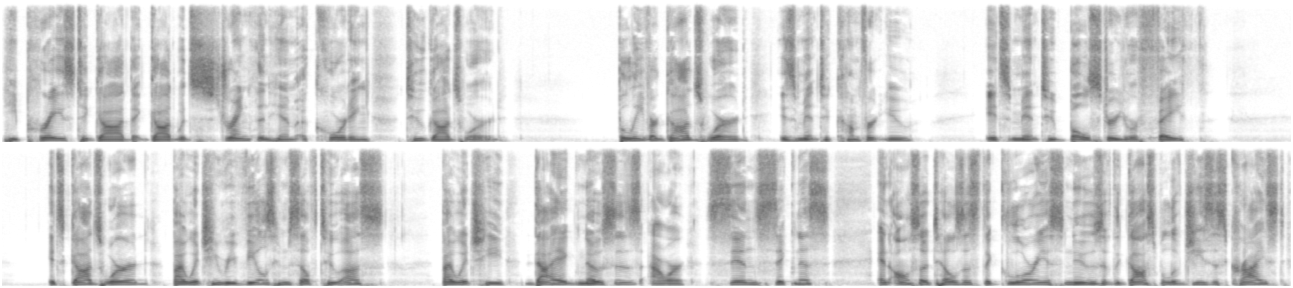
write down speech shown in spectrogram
he prays to God that God would strengthen him according to God's word. Believer, God's word is meant to comfort you, it's meant to bolster your faith. It's God's word by which He reveals Himself to us, by which He diagnoses our sin sickness and also tells us the glorious news of the gospel of Jesus Christ.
